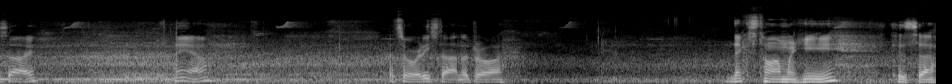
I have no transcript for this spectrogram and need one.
So now it's already starting to dry. Next time we're here, because uh,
